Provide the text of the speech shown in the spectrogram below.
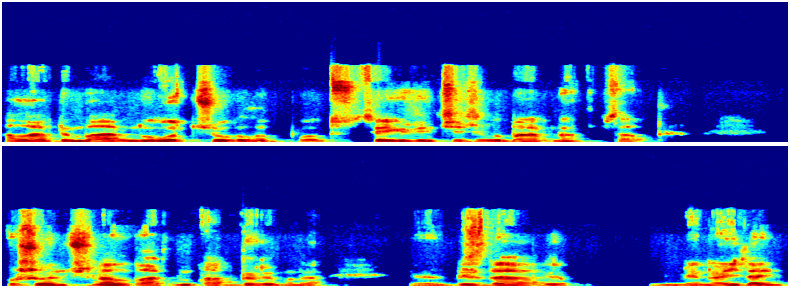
Алардын баарын улутчу кылып отуз сегизинчи жылы баарын атып салды. Ошон үчүн алардын тагдыры мына биз дагы мен ойлойм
